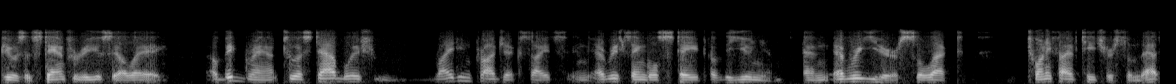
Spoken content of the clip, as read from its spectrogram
He was at Stanford or UCLA. A big grant to establish writing project sites in every single state of the union. And every year select 25 teachers from that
